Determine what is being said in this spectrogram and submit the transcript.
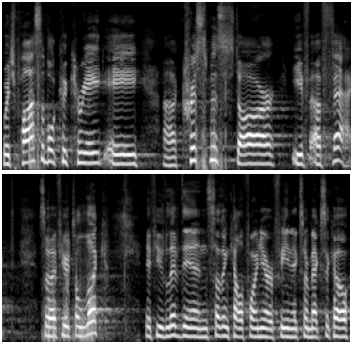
which possible could create a uh, Christmas star effect. So if you're to look if you lived in Southern California or Phoenix or Mexico,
